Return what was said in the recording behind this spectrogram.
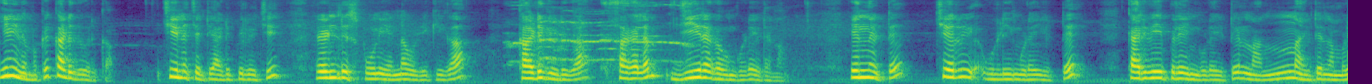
ഇനി നമുക്ക് കടുക് വറുക്കാം. ചീനച്ചട്ടി അടുപ്പിൽ വെച്ച് രണ്ട് സ്പൂൺ എണ്ണ ഒഴിക്കുക കടുകിടുക സകലം ജീരകവും കൂടെ ഇടണം. എന്നിട്ട് ചെറിയ ഉള്ളിയും കൂടെ ഇട്ട് കറിവേപ്പിലയും കൂടെ ഇട്ട് നന്നായിട്ട് നമ്മൾ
